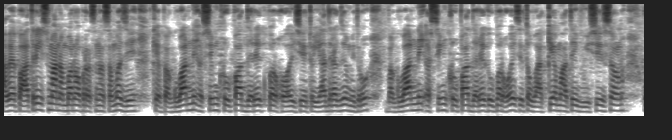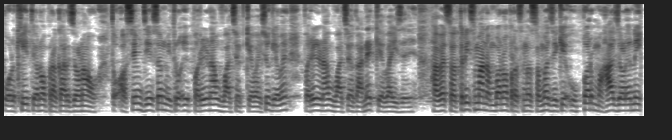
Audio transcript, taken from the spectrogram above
હવે પાંત્રીસમાં નંબરનો પ્રશ્ન સમજીએ કે ભગવાનની અસીમ કૃપા દરેક પર હોય છે. તો યાદ રાખજો મિત્રો, ભગવાનની અસીમ કૃપા દરેક ઉપર હોય છે તો વાક્યમાંથી વિશેષણ ઓળખી તેનો પ્રકાર જણાવો. તો અસીમ જે છે મિત્રો એ પરિણામ વાચક કહેવાય. શું કહેવાય? પરિણામ વાચક આને કહેવાય છે. હવે સત્રીસમાં નંબરનો પ્રશ્ન સમજીએ કે ઉપર મહાજળની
